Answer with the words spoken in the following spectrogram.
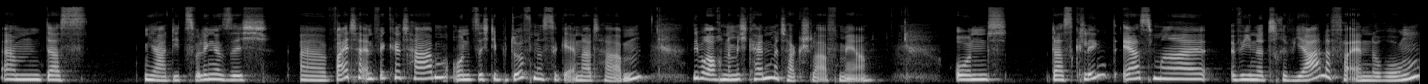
ähm, dass ja die Zwillinge sich äh, weiterentwickelt haben und sich die Bedürfnisse geändert haben. Sie brauchen nämlich keinen Mittagsschlaf mehr. Und das klingt erstmal wie eine triviale Veränderung.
